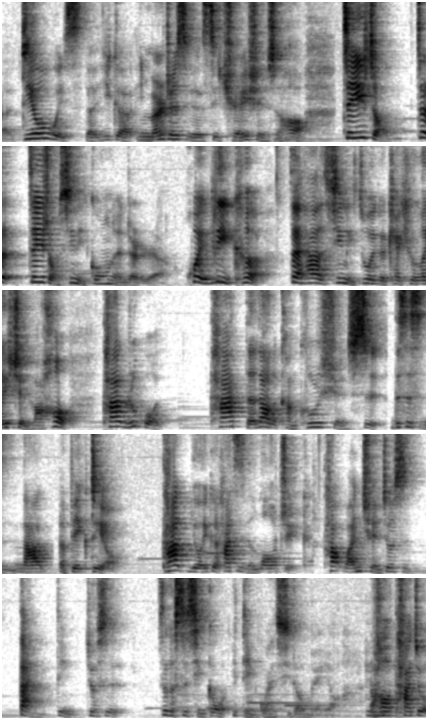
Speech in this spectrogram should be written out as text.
呃，deal with 的一个 emergency 的 situation 时候，这一种这这一种心理功能的人会立刻在他的心里做一个 calculation，然后他如果他得到的 conclusion 是 this is not a big deal，他有一个他自己的 logic，他完全就是淡定，就是这个事情跟我一点关系都没有，然后他就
